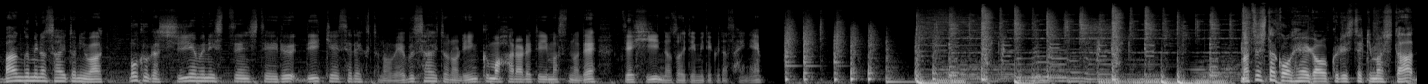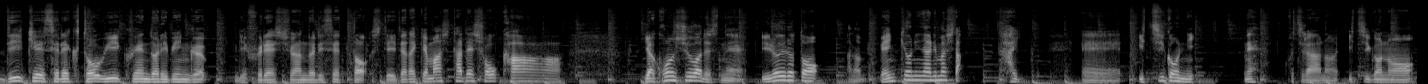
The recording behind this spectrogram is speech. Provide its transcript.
番組のサイトには僕が CM に出演している DK セレクトのウェブサイトのリンクも貼られていますのでぜひ覗いてみてくださいね。松下洸平がお送りしてきました DK セレクトウィークエンドリビング。リフレッシュリセットしていただけましたでしょうか？いや今週はですねいろいろとあの勉強になりました。はい。えー、いちごにねこちらあのいちごの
